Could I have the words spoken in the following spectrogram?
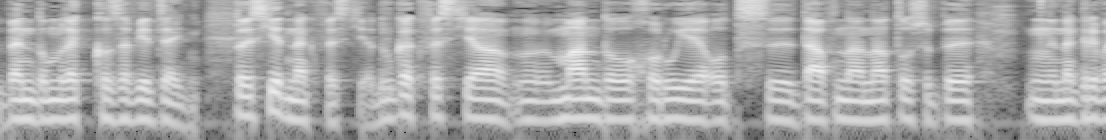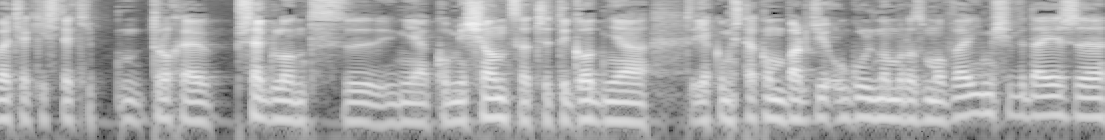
będą lekko zawiedzeni. To jest jedna kwestia. Druga kwestia Mando choruje od dawna na to, żeby nagrywać jakiś taki trochę przegląd niejako miesiąca czy tygodnia, jakąś taką bardziej ogólną rozmowę i mi się wydaje, że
